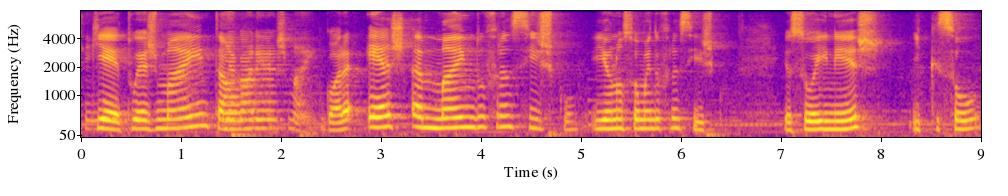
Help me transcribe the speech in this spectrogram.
sim. que é tu és mãe, então e agora és mãe. Agora és a mãe do Francisco e eu não sou mãe do Francisco. Eu sou a Inês e que sou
